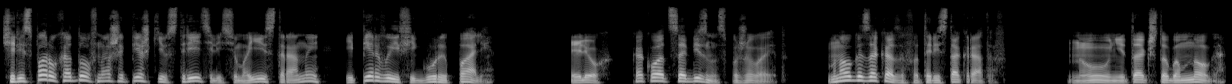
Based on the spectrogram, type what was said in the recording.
Через пару ходов наши пешки встретились у моей стороны, и первые фигуры пали. «Илюх, как у отца бизнес поживает? Много заказов от аристократов?» «Ну, не так, чтобы много.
